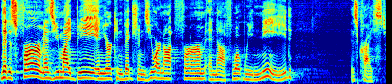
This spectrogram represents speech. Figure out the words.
That as firm as you might be in your convictions, you are not firm enough. What we need is Christ.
